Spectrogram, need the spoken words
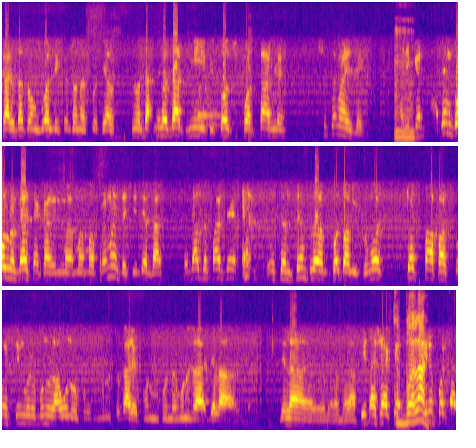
care a dat un gol de când s-a născut el. Mi l-a dat, mi l-a dat mie pe colțul portarului. Ce să mai zic? Mhm. Adică avem goluri de astea care mă, mă, mă frământă și de, dar pe de altă parte se întâmplă fotbalul e frumos, tot papa a scos singurul bunul la unul cu nu știu care, cu, un- cu un- unul de la, de la de la uh, Rapid, așa că Cu Bălan. e un portar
